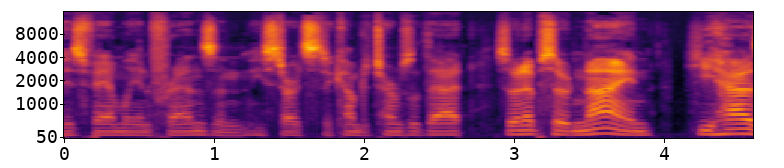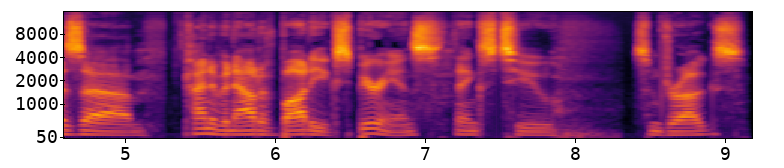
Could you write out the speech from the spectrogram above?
his family and friends and he starts to come to terms with that. So in episode 9 he has um, kind of an out of body experience thanks to some drugs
